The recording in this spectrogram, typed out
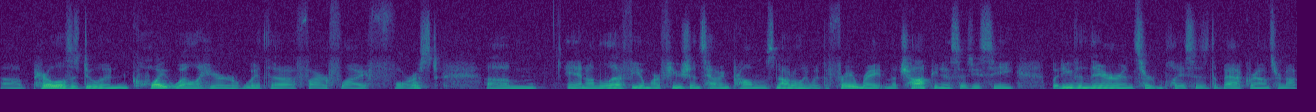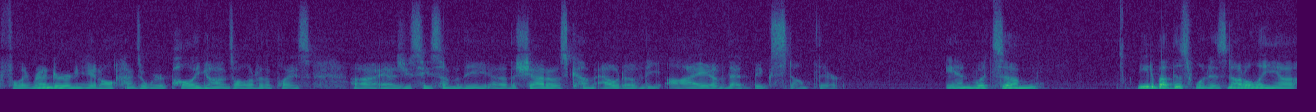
Uh, Parallels is doing quite well here with uh, Firefly Forest. Um, and on the left, VMware Fusion's having problems not only with the frame rate and the choppiness as you see, but even there in certain places the backgrounds are not fully rendered. You get all kinds of weird polygons all over the place uh, as you see some of the, uh, the shadows come out of the eye of that big stump there. And what's um, neat about this one is not only uh,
